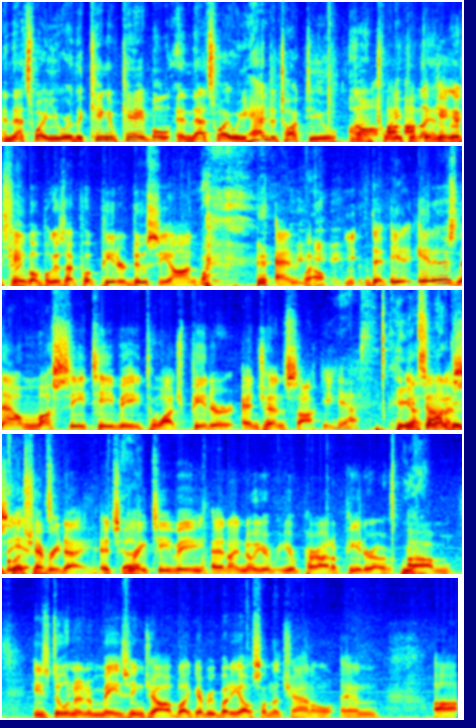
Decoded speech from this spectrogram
And that's why you are the king of cable, and that's why we had to talk to you on no, our 25th anniversary. I'm the king of cable because I put Peter Doocy on. and well, it, it is now must-see TV to watch Peter and Jen Psaki. Yes, he You've asks a lot of good see questions it every day. It's yeah. great TV, and I know you're you're proud of Peter. Um, he's doing an amazing job, like everybody else on the channel, and. Uh,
